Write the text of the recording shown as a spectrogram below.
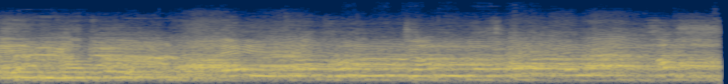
এই বিগত এই প্রথম জন্ম সবাই হাস্য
